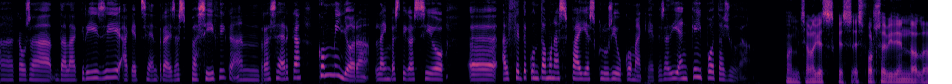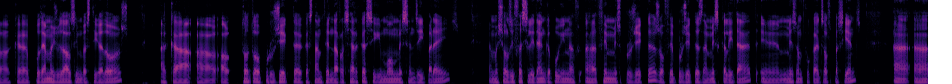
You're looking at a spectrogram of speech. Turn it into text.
a causa de la crisi. Aquest centre és específic en recerca. Com millora la investigació eh, el fet de comptar amb un espai exclusiu com aquest? És a dir, en què hi pot ajudar? Em sembla que és, que és, és força evident la, la, que podem ajudar els investigadors a que a, a, tot el projecte que estan fent de recerca sigui molt més senzill per a ells. Amb això els hi facilitem que puguin a fer més projectes o fer projectes de més qualitat, eh, més enfocats als pacients, eh, eh,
